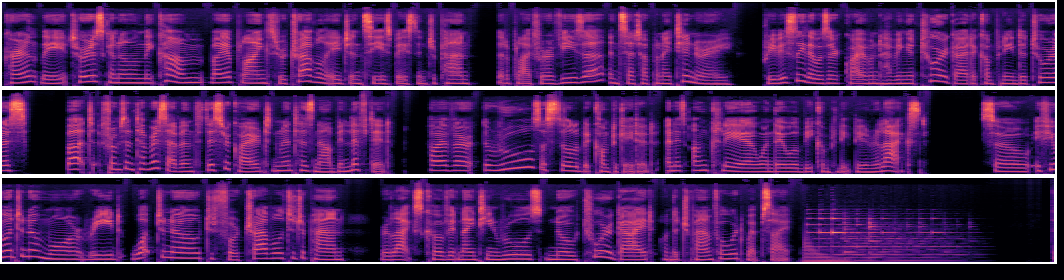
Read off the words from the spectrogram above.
Currently, tourists can only come by applying through travel agencies based in Japan that apply for a visa and set up an itinerary. Previously, there was a requirement having a tour guide accompanying the tourists, but from September 7th, this requirement has now been lifted. However, the rules are still a bit complicated, and it's unclear when they will be completely relaxed. So, if you want to know more, read What to Know to, for Travel to Japan Relax COVID 19 Rules No Tour Guide on the Japan Forward website.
